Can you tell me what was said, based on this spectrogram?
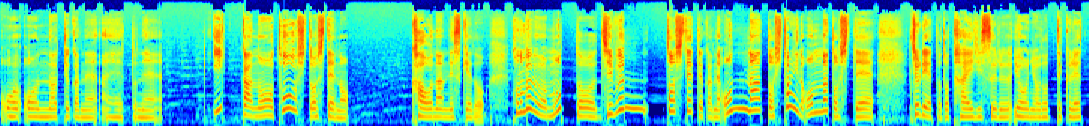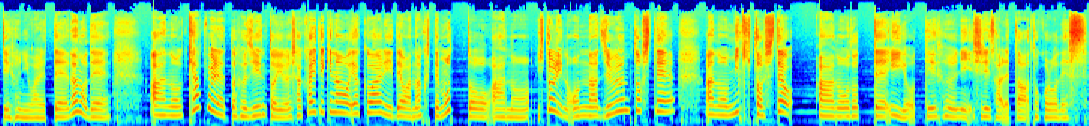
女っていうかねえーっとね一家の当主としての顔なんですけどこの部分はもっと自分としてっていうかね女と一人の女としてジュリエットと対峙するように踊ってくれっていうふうに言われてなのであのキャピュレット夫人という社会的な役割ではなくてもっとあの一人の女自分としてあのミキとしてあの踊っていいよっていうふうに指示されたところです。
